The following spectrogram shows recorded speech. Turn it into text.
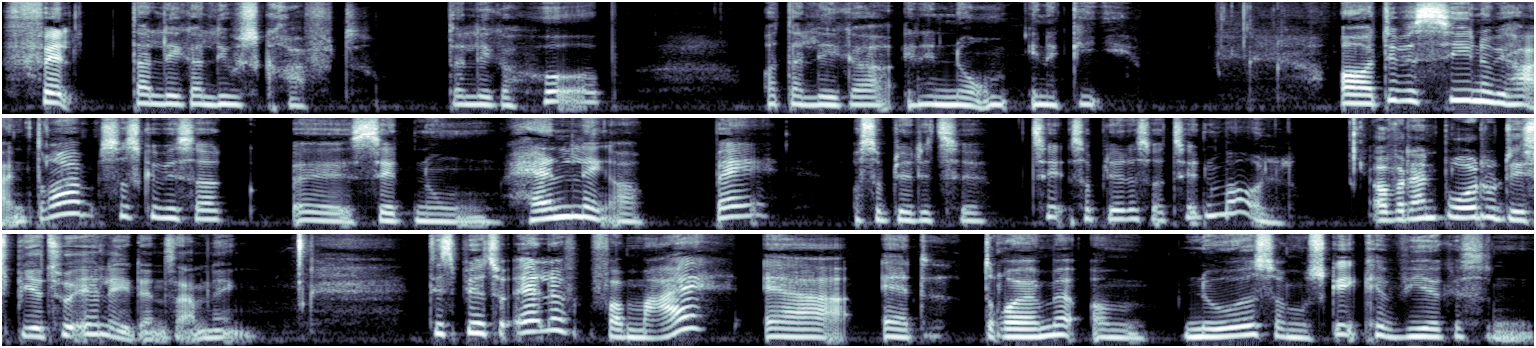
felt, der ligger livskraft, der ligger håb, og der ligger en enorm energi. Og det vil sige, når vi har en drøm, så skal vi så øh, sætte nogle handlinger bag, og så bliver det til, til, så bliver det så til et mål. Og hvordan bruger du det spirituelle i den sammenhæng? Det spirituelle for mig er at drømme om noget, som måske kan virke sådan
